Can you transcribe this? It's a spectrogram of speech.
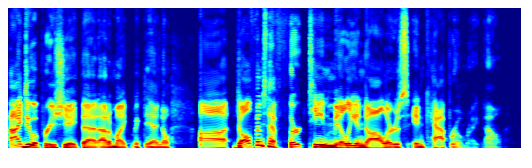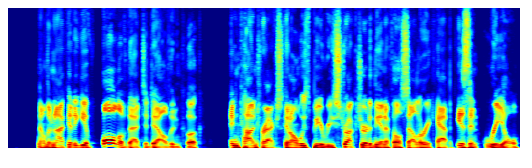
I do appreciate that out of Mike McDaniel. Uh, Dolphins have $13 million in cap room right now. Now, they're not going to give all of that to Dalvin Cook, and contracts can always be restructured, and the NFL salary cap isn't real.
